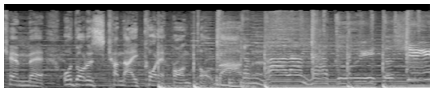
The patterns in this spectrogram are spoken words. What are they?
懸命。踊るしかない。これ本当ラたまらなく愛しい。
